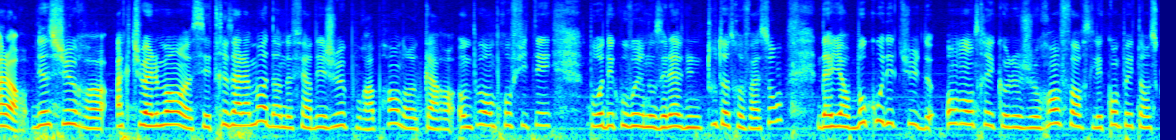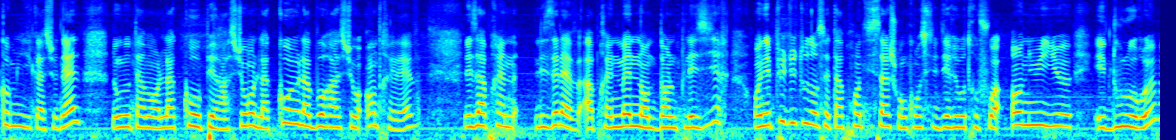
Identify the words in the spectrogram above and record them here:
Alors, bien sûr, euh, actuellement, euh, c'est très à la mode hein, de faire des jeux pour apprendre, car on peut en profiter pour découvrir nos élèves d'une toute autre façon. D'ailleurs, beaucoup d'études ont montré que le jeu renforce les compétences communicationnelles, donc notamment la coopération, la collaboration entre élèves. Les, apprennent, les élèves apprennent maintenant dans le plaisir. On n'est plus du tout dans cet apprentissage qu'on considérait autrefois ennuyeux et douloureux.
